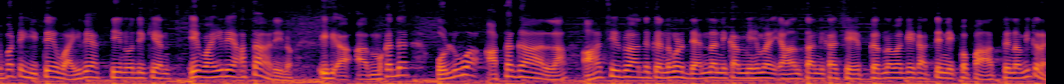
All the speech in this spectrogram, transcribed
ඔබට හිතේ වෛරයක් තියනොද කියන් ඒ වෛරය අතාරින. මකද ඔළුව අතගාලා ආශිර්වාද කරනකට දැන්න නිකම් මෙහම යාන්තානික ශේප් කරන වගේ අත්තෙන් එක්ක පාත්වෙන විතර.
